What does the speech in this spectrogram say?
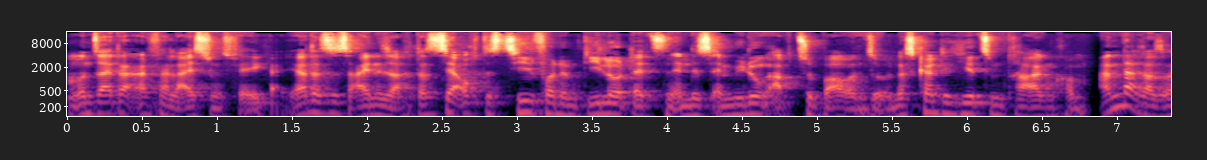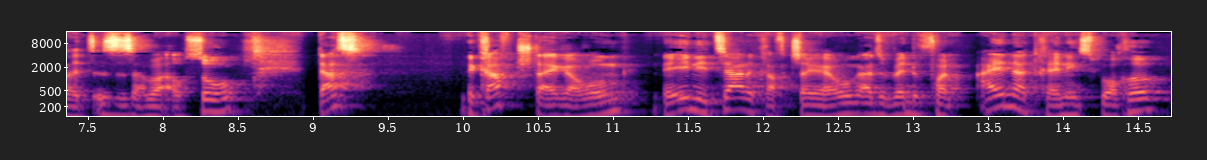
und seid dann einfach leistungsfähiger. Ja, das ist eine Sache. Das ist ja auch das Ziel von einem Deload letzten Endes, Ermüdung abzubauen. So. Und das könnte hier zum Tragen kommen. Andererseits ist es aber auch so, dass eine Kraftsteigerung, eine initiale Kraftsteigerung, also wenn du von einer Trainingswoche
